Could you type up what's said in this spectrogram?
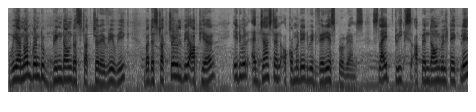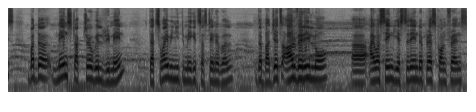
We are not going to bring down the structure every week, but the structure will be up here. It will adjust and accommodate with various programs. Slight tweaks up and down will take place, but the main structure will remain. That's why we need to make it sustainable. The budgets are very low. Uh, I was saying yesterday in the press conference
